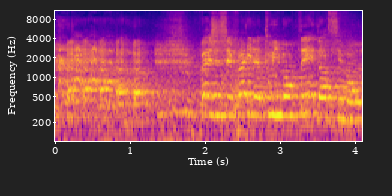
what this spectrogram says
ben, je sais pas, il a tout inventé. Non, c'est bon.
